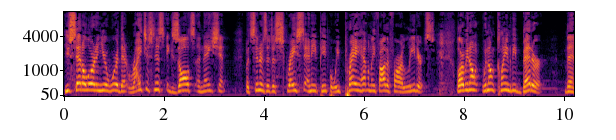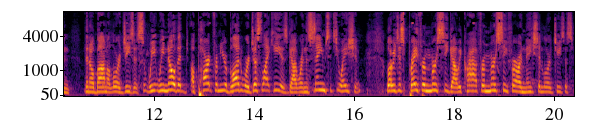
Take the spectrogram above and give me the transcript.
You said, O Lord, in your word that righteousness exalts a nation. But sinners are disgrace to any people. We pray, Heavenly Father, for our leaders. Lord, we don't, we don't claim to be better than, than Obama, Lord Jesus. We, we know that apart from your blood, we're just like he is, God. We're in the same situation. Lord, we just pray for mercy, God. We cry out for mercy for our nation, Lord Jesus.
